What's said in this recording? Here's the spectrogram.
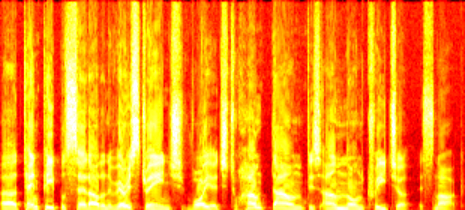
uh, ten people set out on a very strange voyage to hunt down this unknown creature, a snark.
